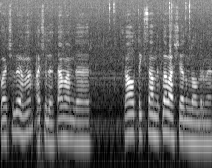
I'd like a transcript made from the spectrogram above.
Bu açılıyor mu? Açılıyor. Tamamdır. Şu alttaki sandıkla başlayalım doldurmaya.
